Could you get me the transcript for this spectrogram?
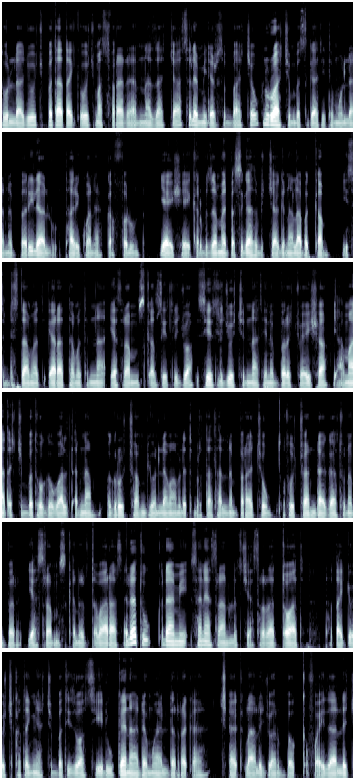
ተወላጆች በታጣቂዎች ማስፈራሪያና ዛቻ ስለሚደርስባቸው ኑሯችን በስጋት የተሞላ ነበር ይላሉ ታሪኳን ያካፈሉን የአይሻ የቅርብ ዘመድ። በስጋት ብቻ ግን አላበቃም። የስድስት ዓመት የአራት ዓመትና የአስራ አምስት ቀን ሴት ልጇ ሴት ልጆች እናት የነበረችው አይሻ ያማጠችበት ወገቡ አልጠናም። እግሮቿም ቢሆን ለማምለጥ ብርታት አልነበራቸውም። ጡቶቿ እንዳጋቱ ነበር። የአስራ አምስት ቀን እርጥብ አራስ። ዕለቱ ቅዳሜ ሰኔ 11 2014 ጠዋት ታጣቂዎች ከተኛችበት ይዘዋት ሲሄዱ ገና ደሞ ያልደረቀ ጨቅላ ልጇን በቅፏ ይዛለች።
